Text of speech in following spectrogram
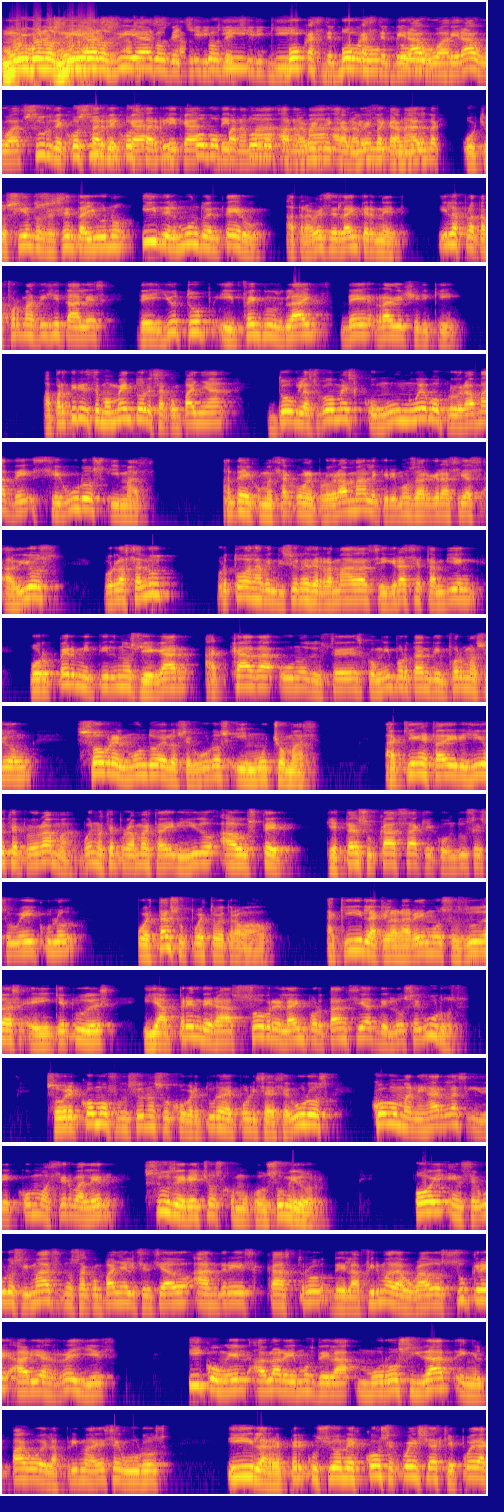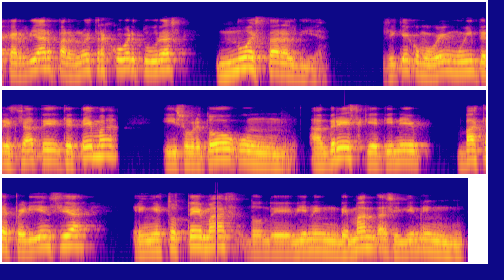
Muy buenos Muy días, buenos días, amigos de amigos Chiriquí, de Chiriquí, Bocas del Bocas del Veraguas, Veraguas, sur de Costa sur de Rica, Costa Rica, de todo de Panamá, todo a través Panamá, de a través de Canal Cabriola 861 y del mundo entero a través de la internet y las plataformas digitales de YouTube y Facebook Live de Radio Chiriquí. A partir de este momento les acompaña Douglas Gómez con un nuevo programa de Seguros y más. Antes de comenzar con el programa, le queremos dar gracias a Dios por la salud, por todas las bendiciones derramadas y gracias también por permitirnos llegar a cada uno de ustedes con importante información sobre el mundo de los seguros y mucho más. ¿A quién está dirigido este programa? Bueno, este programa está dirigido a usted, que está en su casa, que conduce su vehículo o está en su puesto de trabajo. Aquí le aclararemos sus dudas e inquietudes y aprenderá sobre la importancia de los seguros, sobre cómo funcionan sus coberturas de póliza de seguros, cómo manejarlas y de cómo hacer valer sus derechos como consumidor. Hoy en Seguros y más nos acompaña el licenciado Andrés Castro de la firma de abogados Sucre Arias Reyes y con él hablaremos de la morosidad en el pago de las primas de seguros y las repercusiones, consecuencias que puede acarrear para nuestras coberturas no estar al día. Así que como ven, muy interesante este tema y sobre todo con Andrés que tiene vasta experiencia en estos temas donde vienen demandas y vienen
